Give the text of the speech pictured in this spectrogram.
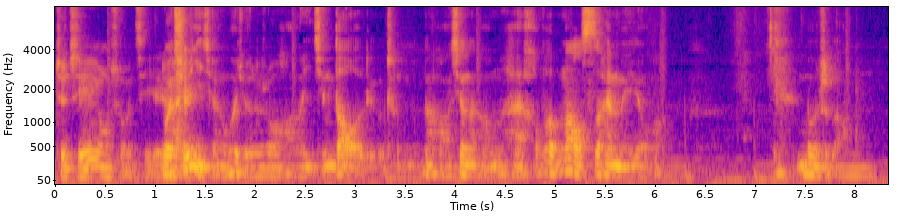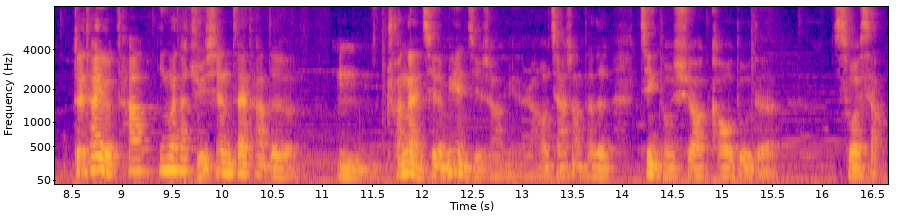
就直接用手机。我其实以前会觉得说好像已经到了这个程度，但好像现在好像还好，貌似还没有啊，不知道。对它有它，因为它局限在它的嗯传感器的面积上面，然后加上它的镜头需要高度的缩小，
